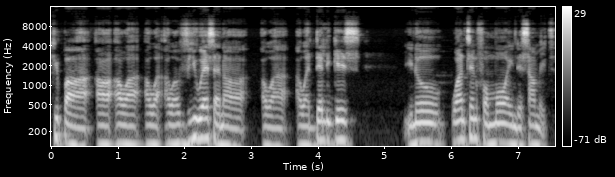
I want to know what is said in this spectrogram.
keep our, our our our our viewers and our our our delegates, you know, wanting for more in the summit.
